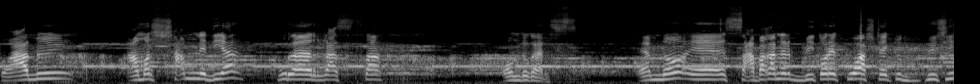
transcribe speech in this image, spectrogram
তো আমি আমার সামনে দিয়া পুরা রাস্তা অন্ধকার। এমন চা বাগানের ভিতরে কুয়াশটা একটু বেশি।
